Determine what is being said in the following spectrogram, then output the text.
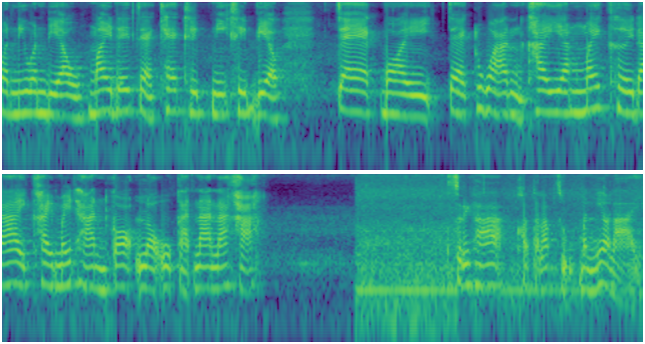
วันนี้วันเดียว ไม่ได้แจกแค่คลิปนี้คลิปเดียวแจกบ่อย แจกทุกวัน ใครยังไม่เคยได้ ใครไม่ทันก็รอโอกาสหน้านะคะ สวัสดีค่ะ ขอต้อนรับสู่มันนี่ออนไลน์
